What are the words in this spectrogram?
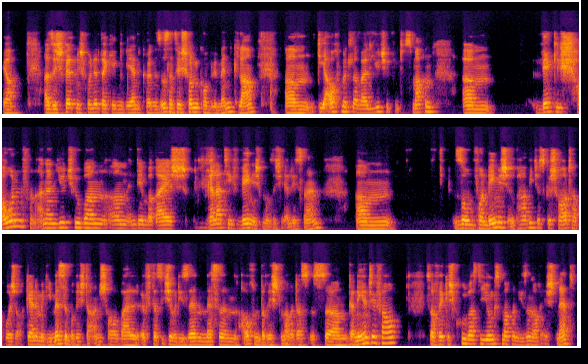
ja, also ich werde mich wohl nicht dagegen wehren können. Es ist natürlich schon ein Kompliment, klar. Ähm, die auch mittlerweile YouTube-Videos machen. Ähm, wirklich schauen von anderen YouTubern ähm, in dem Bereich relativ wenig, muss ich ehrlich sein. Ähm, so von wem ich ein paar Videos geschaut habe, wo ich auch gerne mir die Messeberichte anschaue, weil öfters ich über dieselben Messen auch einen Bericht mache. Das ist ähm, Garnelen TV. Ist auch wirklich cool, was die Jungs machen. Die sind auch echt nett.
